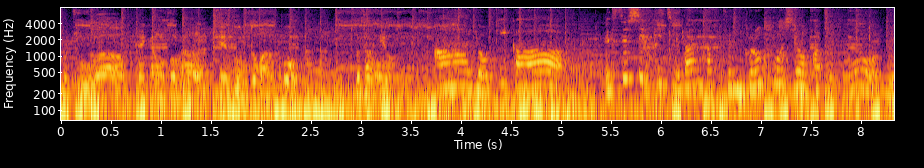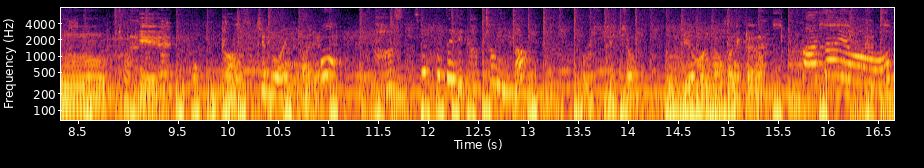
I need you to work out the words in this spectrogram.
그 중무가 배경 보면 뒤에 문도 많고 수상해요. 아 여기가 SCP 재단 같은 그런 곳이어가지고 음, 저기에 어? 다 스티브가 있는 거 아니에요? 어? 다 스티브들이 갇혀 있나? 그럴 수도 있죠. 좀 위험한 장소니까요. 맞아요.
